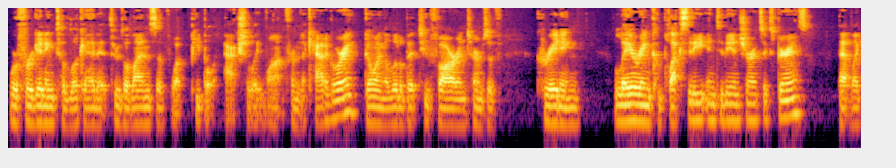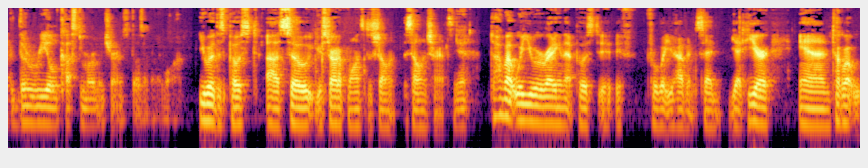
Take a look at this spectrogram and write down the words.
we're forgetting to look at it through the lens of what people actually want from the category, going a little bit too far in terms of creating layering complexity into the insurance experience that, like, the real customer of insurance doesn't really want. you wrote this post. Uh, so your startup wants to sell, sell insurance. Yeah. Talk about what you were writing in that post, if, if for what you haven't said yet here, and talk about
